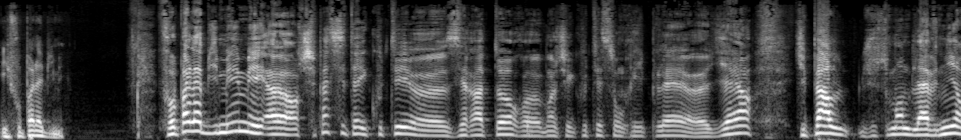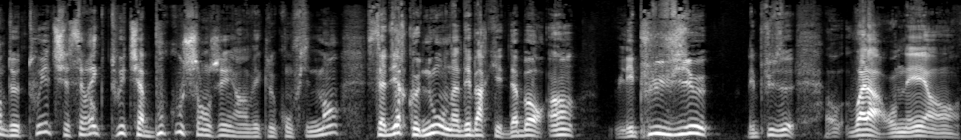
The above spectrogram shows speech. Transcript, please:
et il faut pas l'abîmer. Faut pas l'abîmer, mais alors je sais pas si tu as écouté euh, Zerator, euh, moi j'ai écouté son replay euh, hier, qui parle justement de l'avenir de Twitch. Et c'est vrai que Twitch a beaucoup changé hein, avec le confinement. C'est-à-dire que nous, on a débarqué. D'abord, un, les plus vieux, les plus, euh, voilà, on est en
